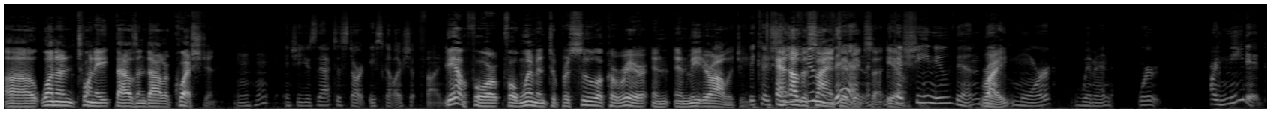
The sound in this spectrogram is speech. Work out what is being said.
Uh, one hundred twenty-eight thousand dollar question. hmm And she used that to start a scholarship fund. Yeah, for for women to pursue a career in, in meteorology Because she and other knew scientific. then, because yeah. she knew then that Right. more women were are needed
